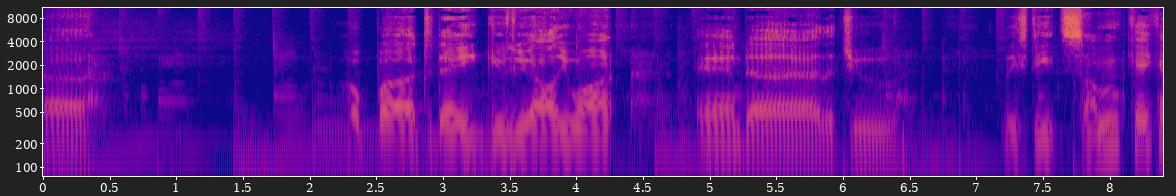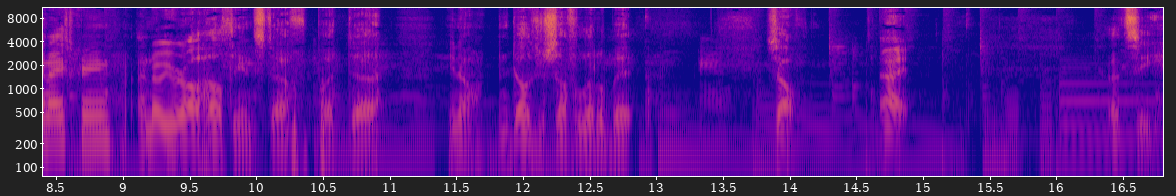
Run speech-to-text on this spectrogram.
Uh, hope uh, today gives you all you want and uh, that you at least eat some cake and ice cream. I know you're all healthy and stuff, but uh, you know, indulge yourself a little bit. So, all right, let's see.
